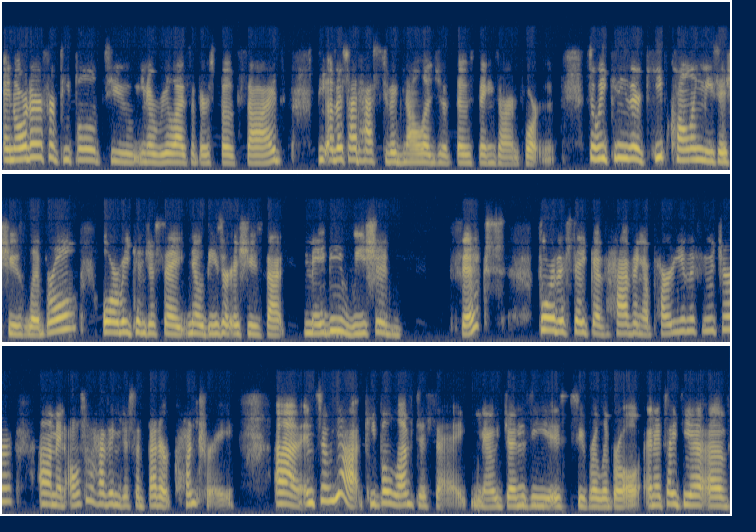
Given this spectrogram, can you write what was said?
in order for people to you know realize that there's both sides the other side has to acknowledge that those things are important. So we can either keep calling these issues liberal or we can just say no these are issues that maybe we should fix for the sake of having a party in the future um, and also having just a better country. Uh, and so yeah people love to say you know gen z is super liberal. And its idea of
